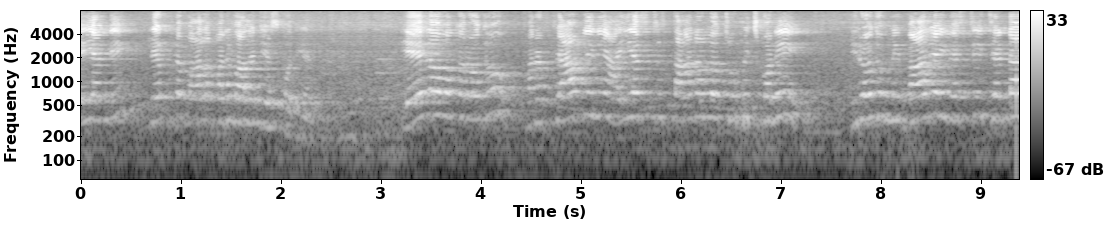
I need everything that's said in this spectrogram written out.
చెయ్యండి లేకపోతే వాళ్ళ పని వాళ్ళని చేసుకోండి ఏదో ఒక రోజు మన ఫ్యామిలీని హైయెస్ట్ స్థానంలో చూపించుకొని ఈరోజు మీ భార్య ఈ జెండా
